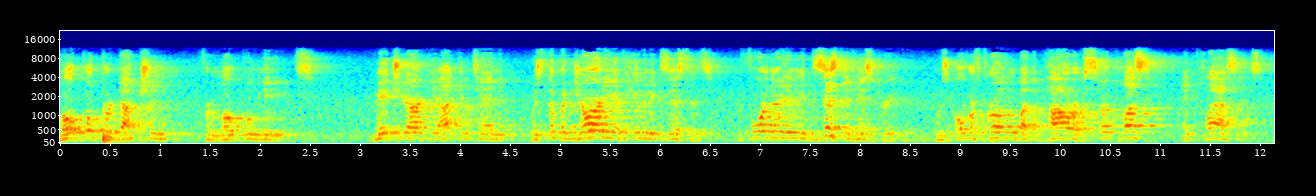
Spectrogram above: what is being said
local production for local needs. Matriarchy, I contend, was the majority of human existence. Before there even existed history, it was overthrown by the power of surplus and classes,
